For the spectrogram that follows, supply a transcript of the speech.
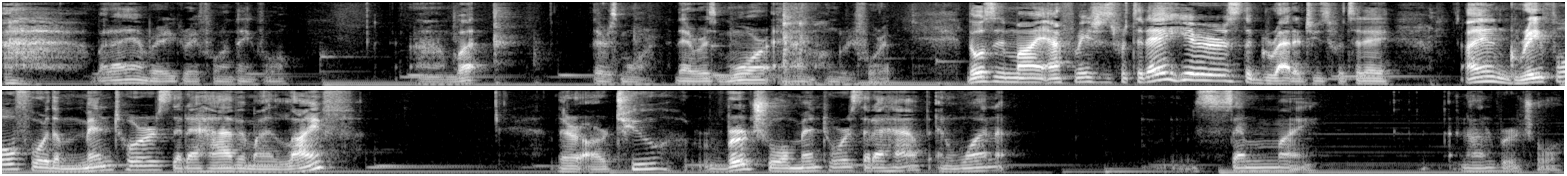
but I am very grateful and thankful. Um, but there's more. There is more, and I'm hungry for it. Those are my affirmations for today. Here's the gratitudes for today. I am grateful for the mentors that I have in my life. There are two virtual mentors that I have, and one semi non virtual.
